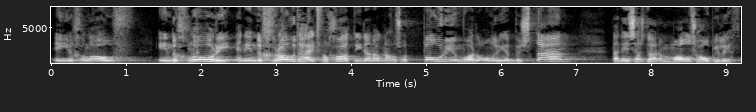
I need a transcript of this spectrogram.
in je geloof, in de glorie en in de grootheid van God, die dan ook nog een soort podium wordt onder je bestaan, dan is als daar een molshoopje ligt,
